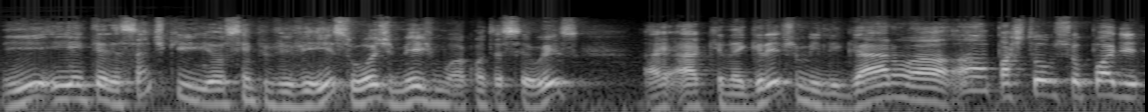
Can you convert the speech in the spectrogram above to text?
E, e é interessante que eu sempre vivi isso, hoje mesmo aconteceu isso. Aqui na igreja me ligaram, a, ah, pastor, o senhor pode,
